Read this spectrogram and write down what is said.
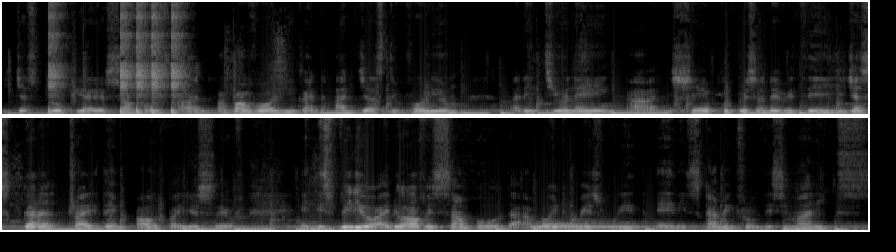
you just drop here your samples and above all you can adjust the volume uh, the tuning uh, the shape compression everything you just gotta try them out by yourself. In this video i do have a sample that i'm going to mess with and it's coming from the Cymatics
